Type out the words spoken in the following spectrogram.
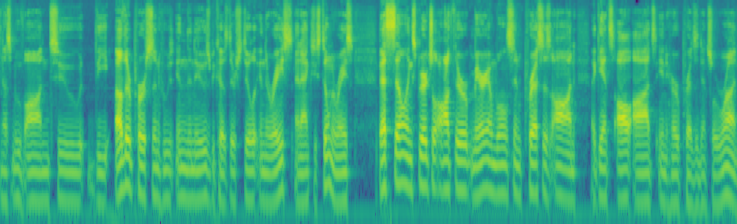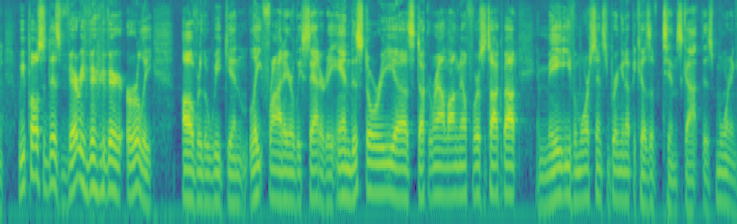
Let's move on to the other person who's in the news because they're still in the race and actually still in the race. Best selling spiritual author Marianne Williamson presses on against all odds in her presidential run. We posted this very, very, very early over the weekend, late Friday, early Saturday, and this story uh, stuck around long enough for us to talk about and made even more sense to bring it up because of Tim Scott this morning.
